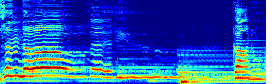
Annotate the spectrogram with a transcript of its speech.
Doesn't know that you've gone away.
